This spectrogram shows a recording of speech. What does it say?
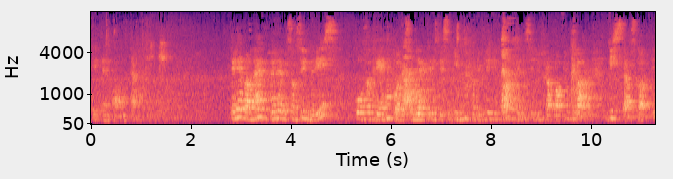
til en annen tematikk. Elevene behøver sannsynligvis å få trening på å resonnere kritisk innenfor ulike fag, fra fagkunnskap, hvis de skal bli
